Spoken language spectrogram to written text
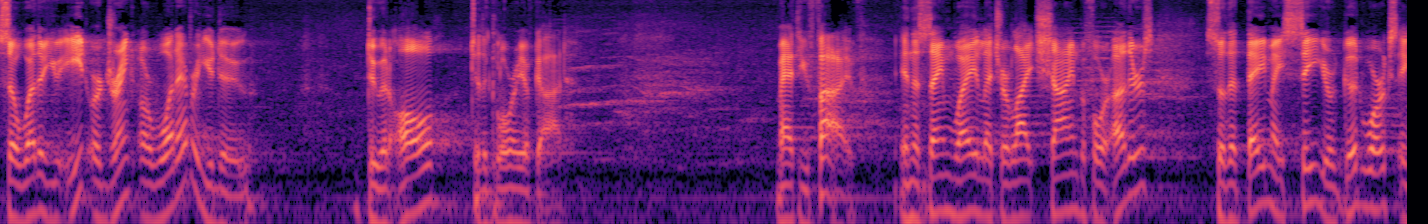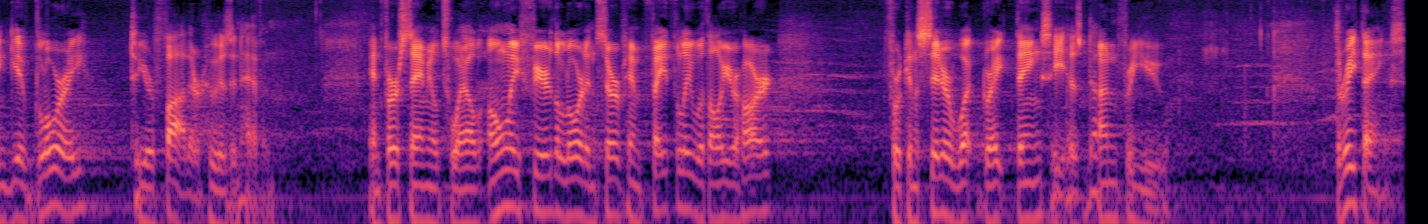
So whether you eat or drink or whatever you do, do it all to the glory of God. Matthew 5. In the same way, let your light shine before others, so that they may see your good works and give glory to your Father who is in heaven. In 1 Samuel 12, only fear the Lord and serve him faithfully with all your heart, for consider what great things he has done for you. Three things.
